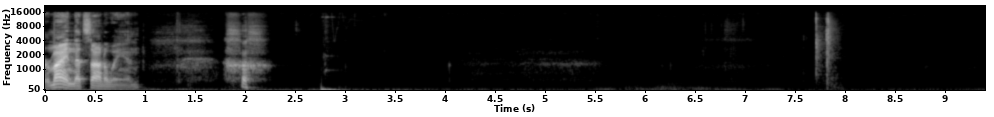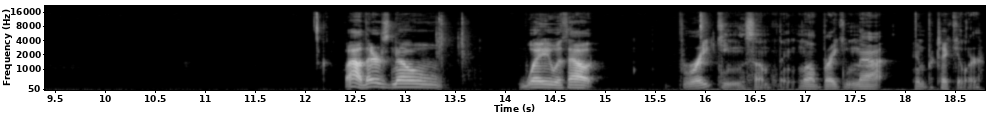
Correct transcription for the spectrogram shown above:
Never mind, that's not a way in. wow, there's no way without breaking something. Well, breaking that in particular.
